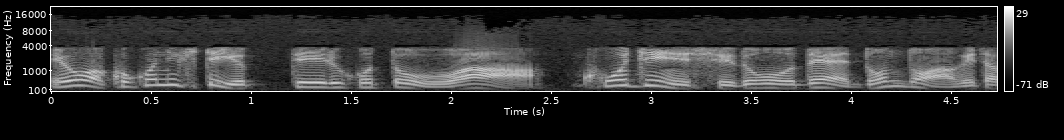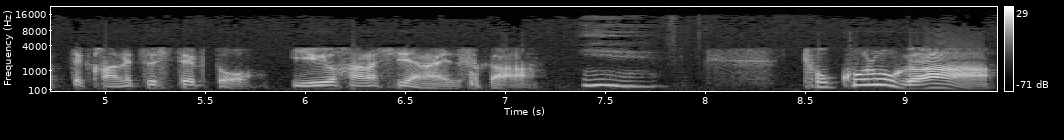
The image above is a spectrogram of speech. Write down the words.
要はここに来て言っていることは、個人主導でどんどん上げちゃって加熱してるという話じゃないですか。ええ、ところが、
